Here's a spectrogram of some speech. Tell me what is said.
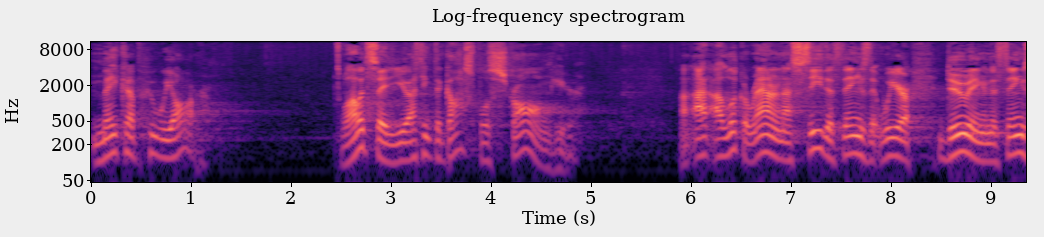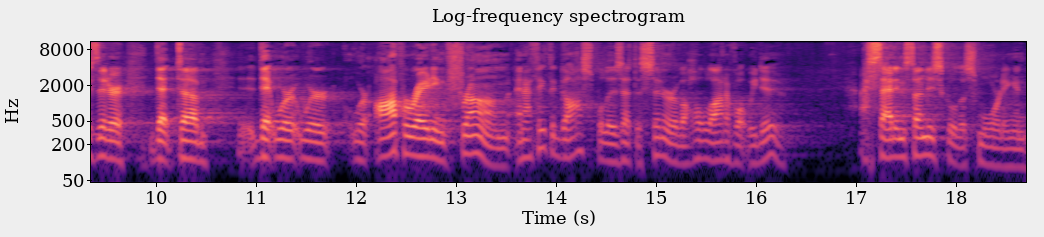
make up who we are? Well, I would say to you, I think the gospel is strong here. I, I, look around and I see the things that we are doing and the things that are that um, that we're, we're we're operating from, and I think the gospel is at the center of a whole lot of what we do. I sat in Sunday school this morning, and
